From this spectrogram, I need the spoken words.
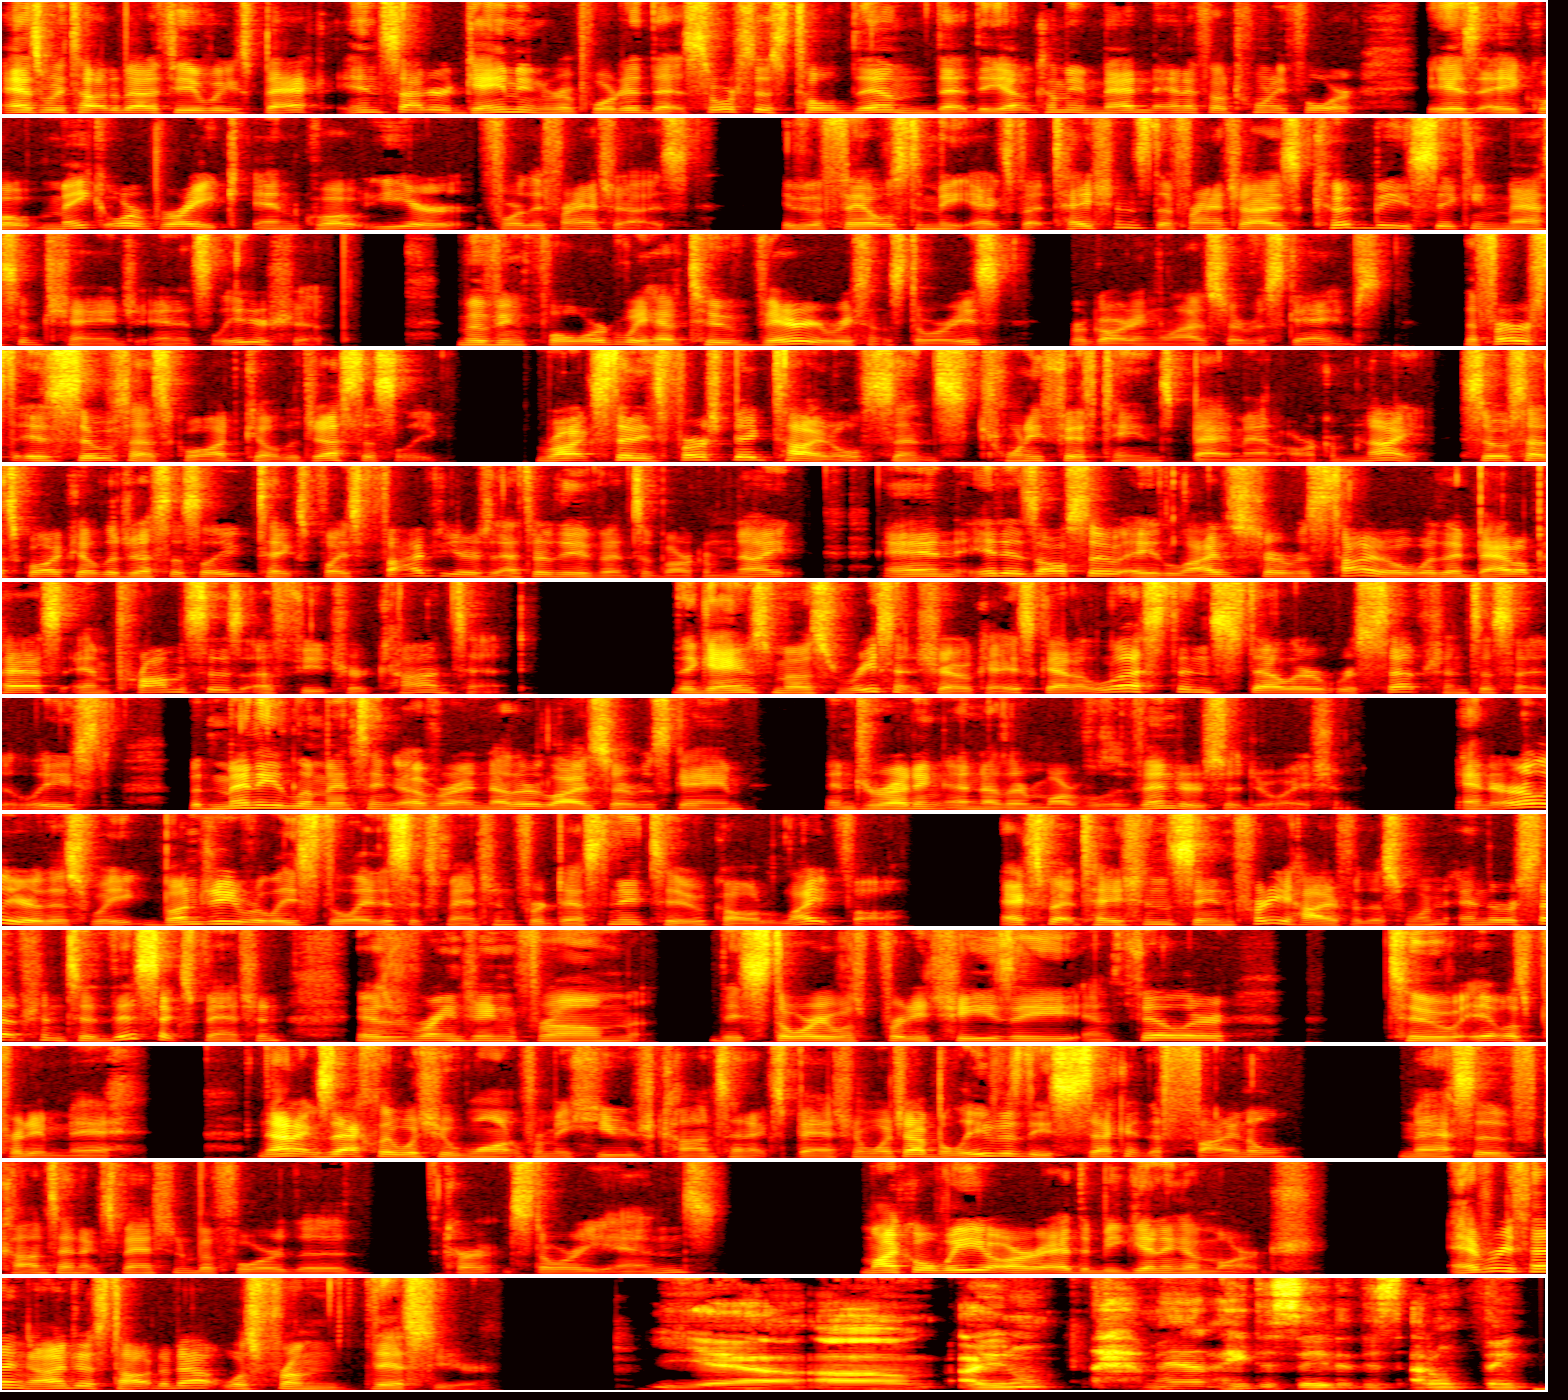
As we talked about a few weeks back, Insider Gaming reported that sources told them that the upcoming Madden NFL 24 is a quote make or break end quote year for the franchise. If it fails to meet expectations, the franchise could be seeking massive change in its leadership. Moving forward, we have two very recent stories regarding live service games. The first is Suicide Squad Kill the Justice League. Rocksteady's first big title since 2015's Batman Arkham Knight. Suicide Squad Kill the Justice League takes place five years after the events of Arkham Knight, and it is also a live service title with a battle pass and promises of future content. The game's most recent showcase got a less than stellar reception, to say the least, with many lamenting over another live service game and dreading another Marvel's Avengers situation. And earlier this week, Bungie released the latest expansion for Destiny 2 called Lightfall. Expectations seem pretty high for this one, and the reception to this expansion is ranging from the story was pretty cheesy and filler to it was pretty meh. Not exactly what you want from a huge content expansion, which I believe is the second to final massive content expansion before the current story ends. Michael, we are at the beginning of March. Everything I just talked about was from this year. Yeah, um, I don't, man, I hate to say that this, I don't think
